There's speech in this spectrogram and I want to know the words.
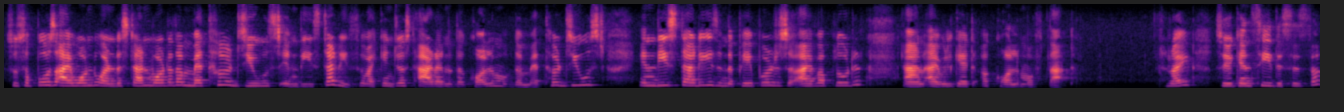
So suppose i want to understand what are the methods used in these studies. So i can just add another column of the methods used in these studies in the papers i've uploaded and i will get a column of that right? So you can see this is the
